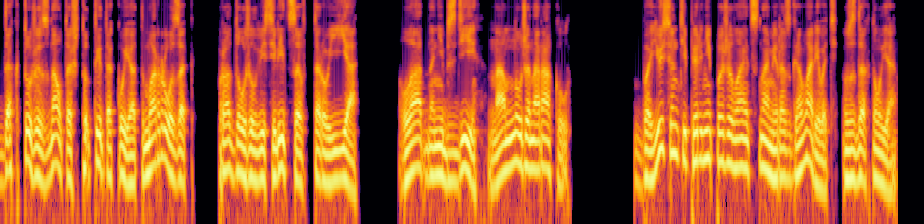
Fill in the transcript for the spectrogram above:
«Да кто же знал-то, что ты такой отморозок?» Продолжил веселиться второй я. «Ладно, не бзди, нам нужен оракул». «Боюсь, он теперь не пожелает с нами разговаривать», – вздохнул я.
